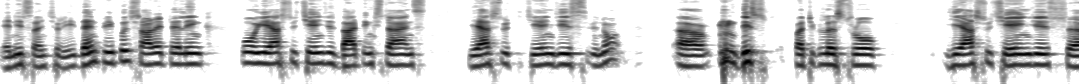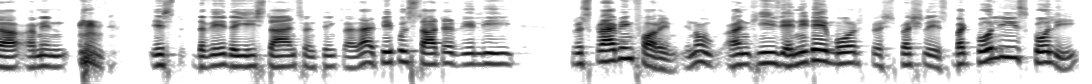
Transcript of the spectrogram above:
any century. Then people started telling, oh, he has to change his batting stance. He has to change his, you know, uh, this particular stroke. He has to change his, uh, I mean, is the way that he stands and things like that. People started really prescribing for him, you know, and he's any day more specialist. But Kohli is Kohli,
